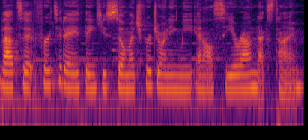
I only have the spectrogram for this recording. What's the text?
That's it for today. Thank you so much for joining me, and I'll see you around next time.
